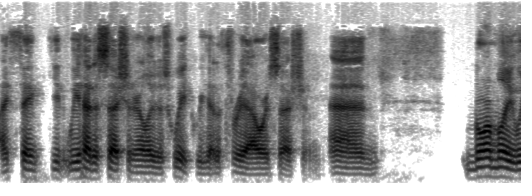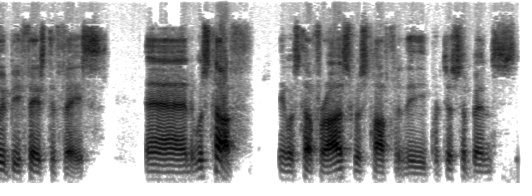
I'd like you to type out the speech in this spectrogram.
I think we had a session earlier this week. We had a three-hour session, and normally we'd be face to face, and it was tough it was tough for us. It was tough for the participants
